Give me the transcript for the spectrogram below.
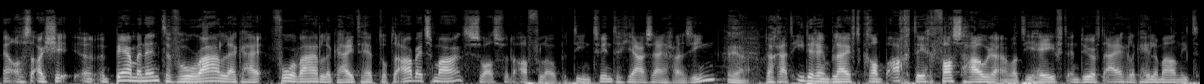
En als, als je een, een permanente voorwaardelijkheid, voorwaardelijkheid hebt op de arbeidsmarkt, zoals we de afgelopen 10, 20 jaar zijn gaan zien, ja. dan gaat iedereen blijft krampachtig vasthouden aan wat hij heeft en durft eigenlijk helemaal niet,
